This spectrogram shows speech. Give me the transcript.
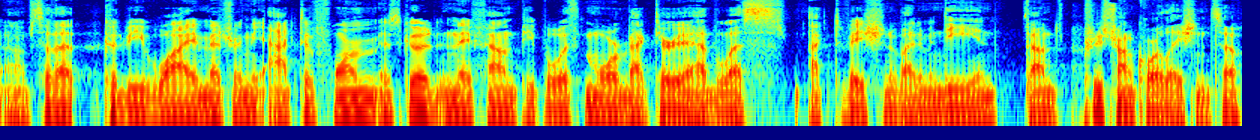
Um, so that could be why measuring the active form is good. And they found people with more bacteria had less activation of vitamin D and found pretty strong correlation. So,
